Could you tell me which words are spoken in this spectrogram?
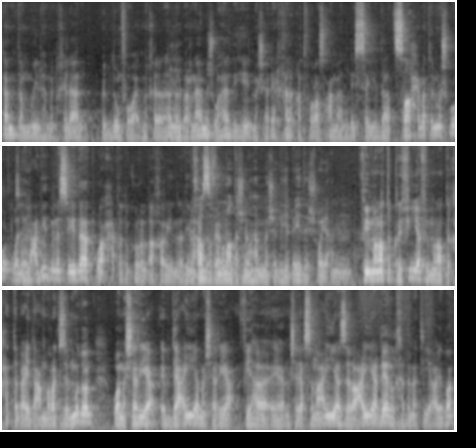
تم تمويلها من خلال بدون فوائد من خلال هذا م. البرنامج وهذه المشاريع خلقت فرص عمل للسيدات صاحبة المشروع وللعديد من السيدات وحتى الذكور الآخرين الذين خاصة في المناطق المهمشة اللي هي بعيدة شوي عن في مناطق ريفية في مناطق حتى بعيدة عن مراكز المدن ومشاريع إبداعية مشاريع فيها مشاريع صناعية زراعية غير الخدماتية أيضا.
